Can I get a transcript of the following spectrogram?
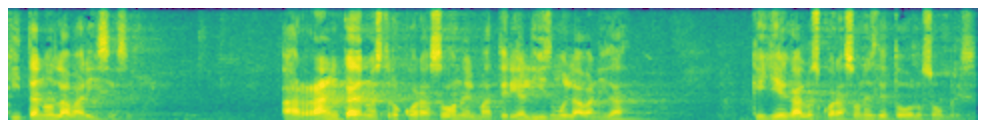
Quítanos la avaricia, Señor. Arranca de nuestro corazón el materialismo y la vanidad que llega a los corazones de todos los hombres.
